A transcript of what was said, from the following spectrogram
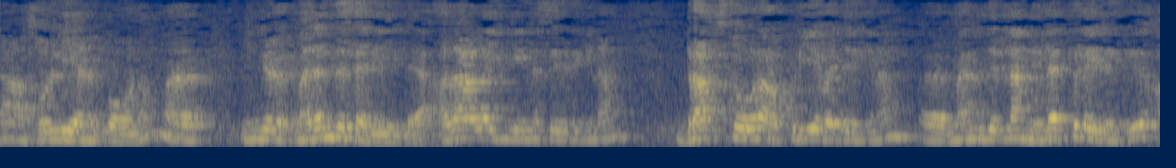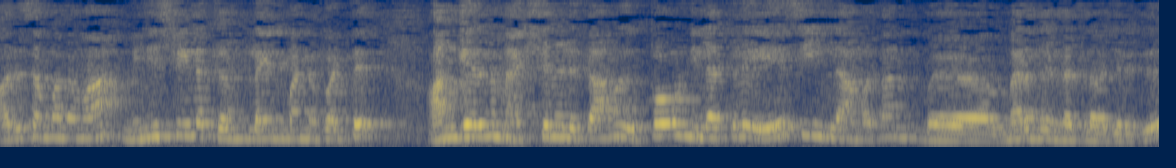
நான் சொல்லி அனுப்பணும். இங்கே மருந்து சரியில்லை. அதால் இங்கே என்ன செய்திருக்கணும்? ட்ரக் ஸ்டோர் அப்படியே வச்சிருக்கணும் மருந்து எல்லாம் நிலத்துல இருக்கு. அது சம்பந்தமா மினிஸ்ட்ரியில கம்ப்ளைண்ட் பண்ணப்பட்டு அங்கிருந்து ஆக்ஷன் எடுக்காம இப்பவும் நிலத்துல ஏசி இல்லாம தான் மருந்து நிலத்துல வச்சிருக்கு.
